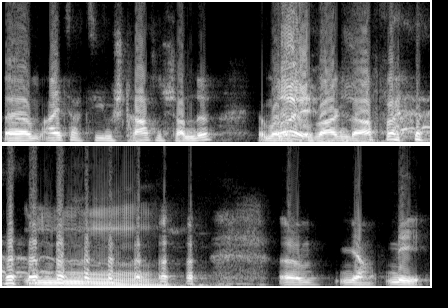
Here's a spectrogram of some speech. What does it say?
ähm, 187 Straßenstande wenn man Oi. das so sagen darf. Mm. ähm, ja, nee.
